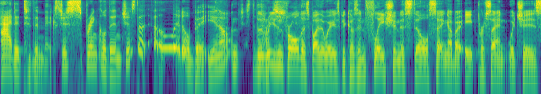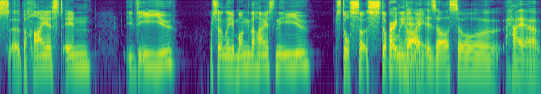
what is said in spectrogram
added to the mix, just sprinkled in just a, a little bit. You know, The reason for all this, by the way, is because inflation is still sitting about 8%, which is uh, the highest in the EU, or certainly among the highest in the EU. Still Our stubbornly debt high. is also high uh,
